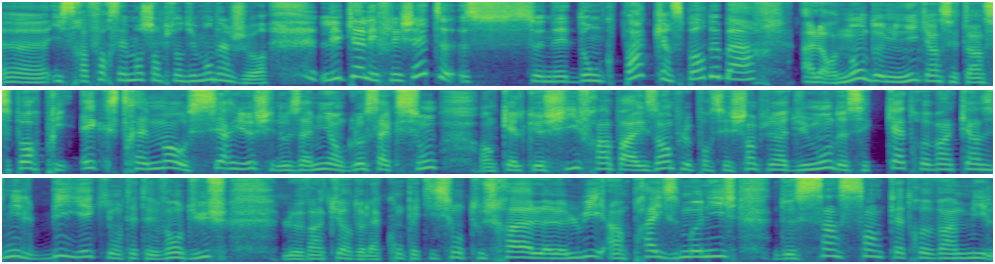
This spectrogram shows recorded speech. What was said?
euh, il sera forcément champion du monde un jour. Les cales et fléchettes, ce n'est donc pas qu'un sport de bar. Alors non, Dominique, hein, c'est un sport pris extrêmement au sérieux chez nos amis anglo-saxons. En quelques chiffres, hein, par exemple, pour ces championnats du monde, c'est 95 000 billets qui ont été vendus. Le vainqueur de la compétition touchera, lui, un prize money de 580 000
